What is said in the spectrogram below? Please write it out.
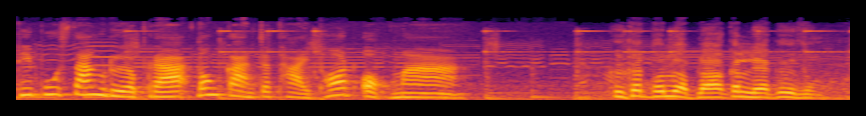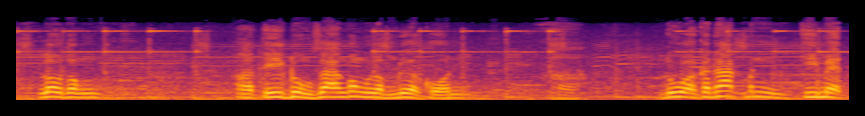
ที่ผู้สร้างเรือพระต้องการจะถ่ายทอดออกมา คือขั้นตอนเรือปลาขั้นแรกคือเราต้องอ่าตีโครงสร้างของลำเรือก่อนอ่าดูว่าขนาดมันกี่เมตร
